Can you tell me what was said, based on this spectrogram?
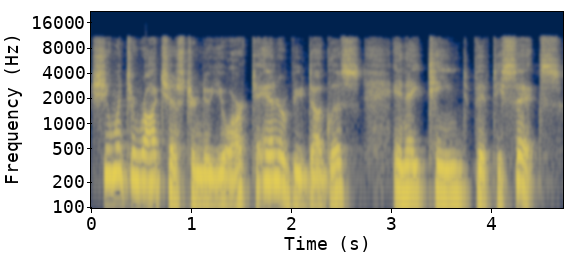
she went to Rochester, New York to interview Douglass in 1856.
